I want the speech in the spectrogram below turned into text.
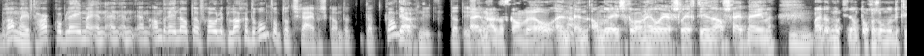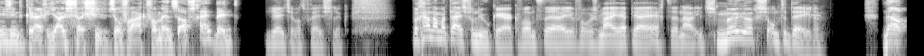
Bram heeft hartproblemen en, en, en, en André loopt daar vrolijk lachend rond op dat schrijverskamp. Dat, dat kan Ja. toch niet? Dat is Eh, toch... nou, dat kan wel. En, Nou. en André is gewoon heel erg slecht in afscheid nemen. Mhm. Maar dat moet je dan toch eens onder de knie zien te krijgen. Juist als je zo vaak van mensen afscheid neemt. Jeetje, wat vreselijk. We gaan naar Matthijs van Nieuwkerk, want eh, volgens mij heb jij echt eh, nou, iets smeuigs om te delen. Nou,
